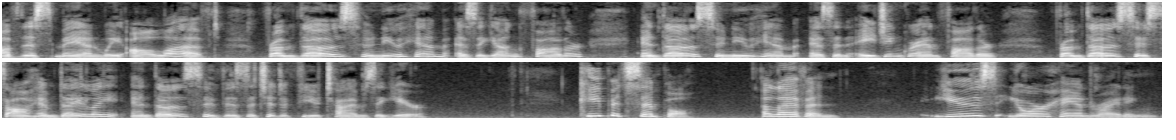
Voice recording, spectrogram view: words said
of this man we all loved, from those who knew him as a young father and those who knew him as an aging grandfather from those who saw him daily and those who visited a few times a year. Keep it simple. 11. Use your handwriting.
